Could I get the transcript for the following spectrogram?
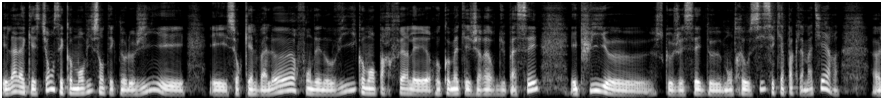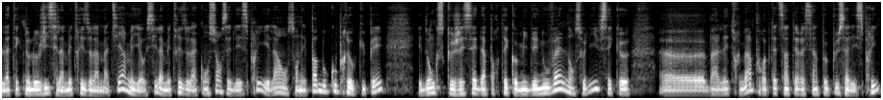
Et là, la question, c'est comment vivre sans technologie et, et sur quelle fonder nos vies, comment parfaire les recommettre les erreurs du passé. Et puis, euh, ce que j'essaie de montrer aussi, c'est qu'il n'y a pas que la matière. Euh, la technologie, c'est la maîtrise de la matière, mais il y a aussi la maîtrise de la conscience et de l'esprit. Et là, on s'en est pas beaucoup préoccupé. Et donc, ce que j'essaie d'apporter comme idée nouvelle dans ce livre, c'est que ben, l'être humain pourrait peut-être s'intéresser un peu plus à l'esprit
